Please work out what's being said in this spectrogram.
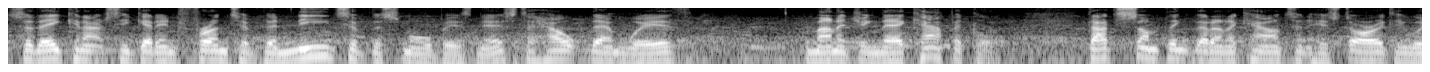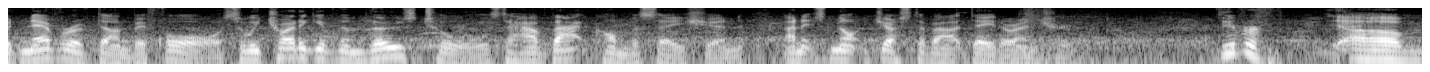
so they can actually get in front of the needs of the small business to help them with managing their capital. that's something that an accountant historically would never have done before. So we try to give them those tools to have that conversation, and it's not just about data entry. Do you ever, um,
